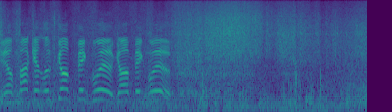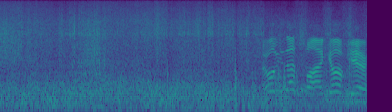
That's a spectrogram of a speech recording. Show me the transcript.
You know, fuck it, let's go Big Blue, go Big Blue. Oh, fine. Go up here.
